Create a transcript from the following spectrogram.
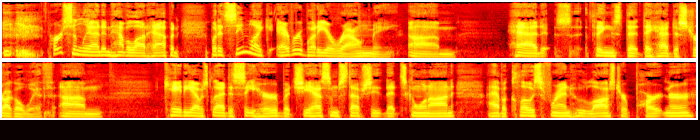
Personally, I didn't have a lot happen, but it seemed like everybody around me um, had things that they had to struggle with. Um, Katie, I was glad to see her, but she has some stuff she, that's going on. I have a close friend who lost her partner.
